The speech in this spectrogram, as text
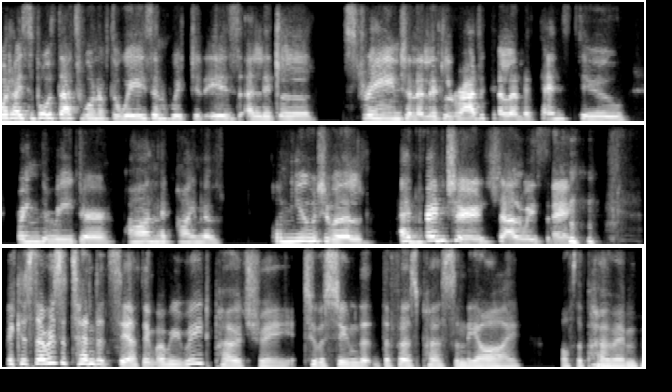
But I suppose that's one of the ways in which it is a little strange and a little radical, and it tends to bring the reader on a kind of unusual adventure, shall we say. because there is a tendency, I think, when we read poetry to assume that the first person, the I of the mm. poem, mm.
